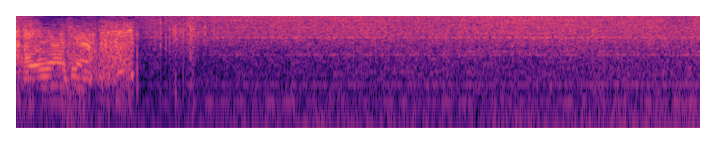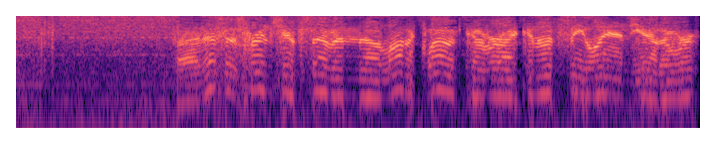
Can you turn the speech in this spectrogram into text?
Oh, Roger. Uh, this is Friendship 7. A lot of cloud cover. I cannot see land yet. Over.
